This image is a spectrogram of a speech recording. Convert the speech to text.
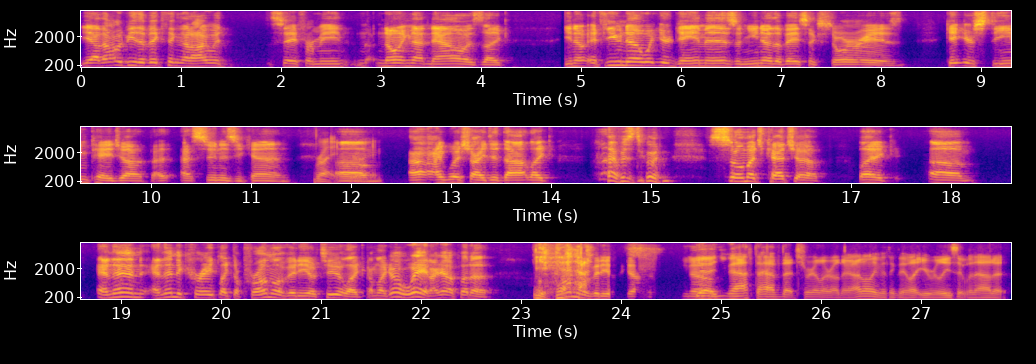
Yeah, that would be the big thing that I would say for me. Knowing that now is like, you know, if you know what your game is and you know the basic story is, get your Steam page up a, as soon as you can. Right. right. I, I wish I did that. Like, I was doing so much catch up. Like, um, and then and then to create like the promo video too. Like, I'm like, oh wait, I gotta put a Yeah. promo video together. You know? Yeah, you have to have that trailer on there. I don't even think they let you release it without it.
